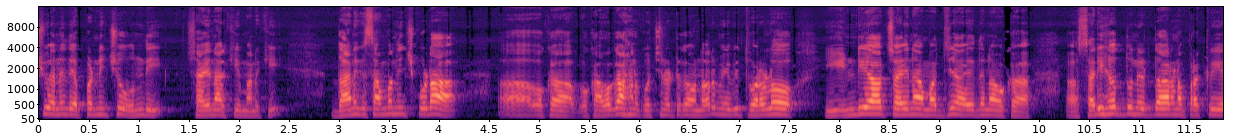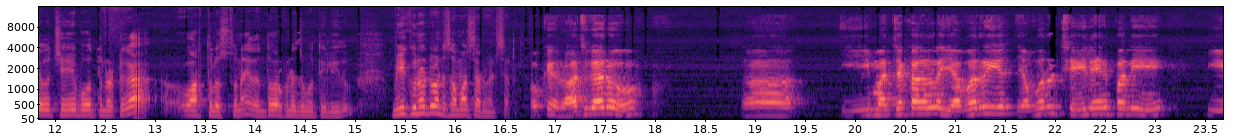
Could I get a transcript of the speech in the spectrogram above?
ఇష్యూ అనేది ఎప్పటి నుంచో ఉంది చైనాకి మనకి. దానికి సంబంధించి కూడా ఒక ఒక అవగాహనకు వచ్చినట్టుగా ఉన్నారు. మేబీ త్వరలో ఈ ఇండియా చైనా మధ్య ఏదైనా ఒక సరిహద్దు నిర్ధారణ ప్రక్రియ ఏదో చేయబోతున్నట్టుగా వార్తలు వస్తున్నాయి. అది ఎంతవరకు నిజమో తెలియదు మీకున్నటువంటి సమాచారం ఏంటి సార్? ఓకే రాజు గారు ఈ మధ్య కాలంలో ఎవరు ఎవరు చేయలేని పని ఈ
